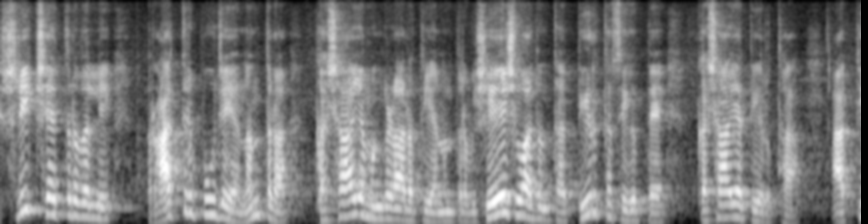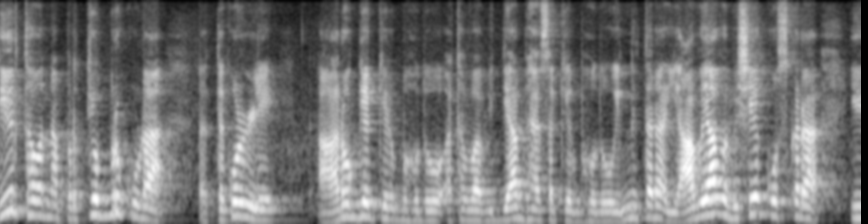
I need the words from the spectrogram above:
ಶ್ರೀ ಕ್ಷೇತ್ರದಲ್ಲಿ ರಾತ್ರಿ ಪೂಜೆಯ ನಂತರ ಕಷಾಯ ಮಂಗಳಾರತಿಯ ನಂತರ ವಿಶೇಷವಾದಂತಹ ತೀರ್ಥ ಸಿಗುತ್ತೆ. ಕಷಾಯ ತೀರ್ಥ. ಆ ತೀರ್ಥವನ್ನು ಪ್ರತಿಯೊಬ್ಬರೂ ಕೂಡ ತಗೊಳ್ಳಿ. ಆರೋಗ್ಯಕ್ಕಿರಬಹುದು ಅಥವಾ ವಿದ್ಯಾಭ್ಯಾಸಕ್ಕಿರಬಹುದು, ಇನ್ನಿತರ ಯಾವ್ಯಾವ ವಿಷಯಕ್ಕೋಸ್ಕರ ಈ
